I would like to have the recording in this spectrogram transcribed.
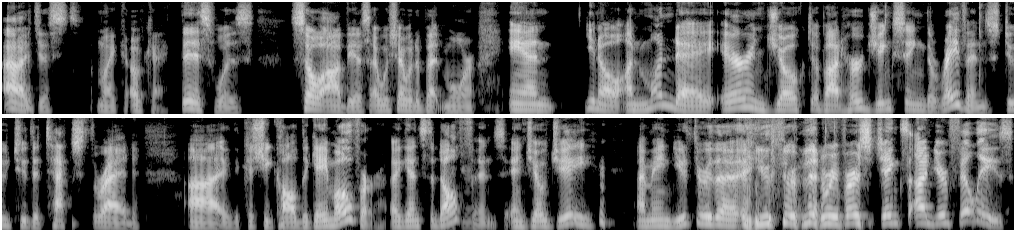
i just i'm like okay this was so obvious. I wish i would have bet more. And you know on monday aaron joked about her jinxing the ravens due to the text thread uh, because she called the game over against the Dolphins. And Joe G, I mean, you threw the you threw the reverse jinx on your Phillies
